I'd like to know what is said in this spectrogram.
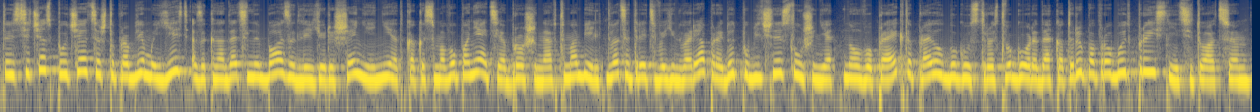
То есть сейчас получается, что проблема есть, а законодательной базы для ее решения нет, как и самого понятия «брошенный автомобиль». 23 января пройдут публичные слушания нового проекта правил благоустройства города, который попробует прояснить ситуацию.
